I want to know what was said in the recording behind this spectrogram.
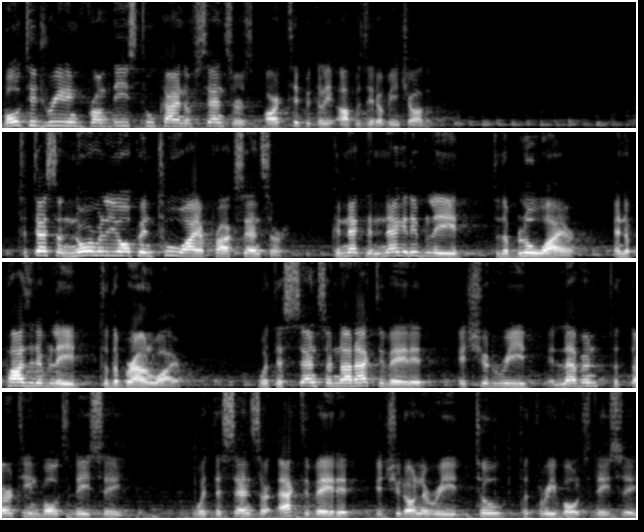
Voltage reading from these two kind of sensors are typically opposite of each other. To test a normally open two-wire prox sensor, connect the negative lead to the blue wire and the positive lead to the brown wire. With the sensor not activated, it should read 11 to 13 volts DC. With the sensor activated, it should only read 2 to 3 volts DC.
